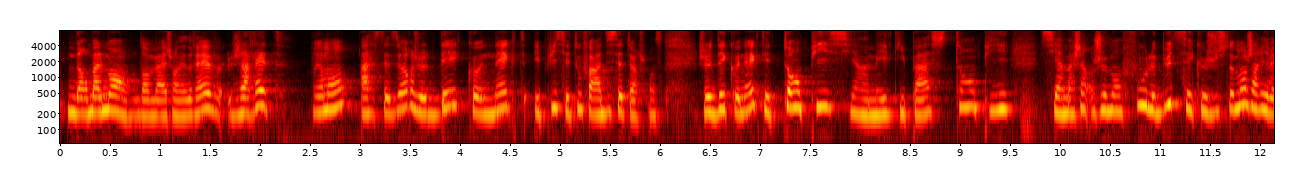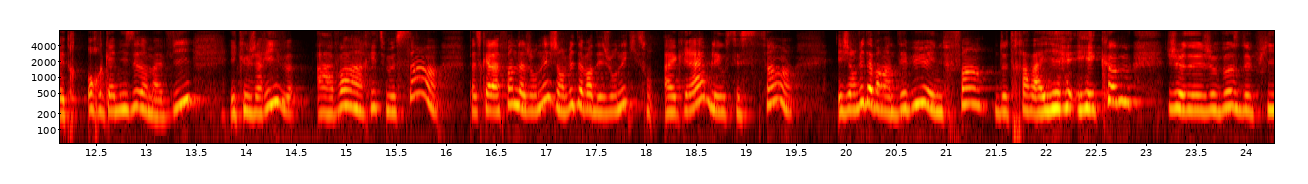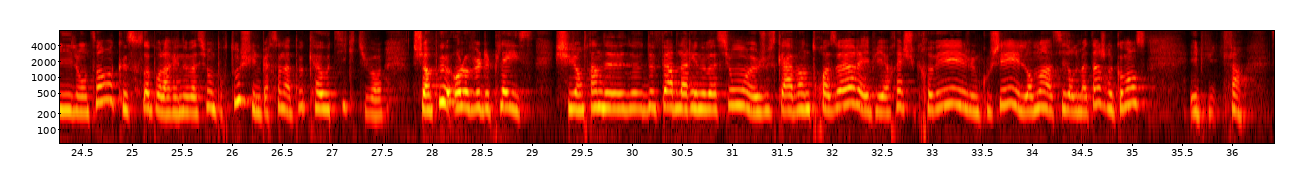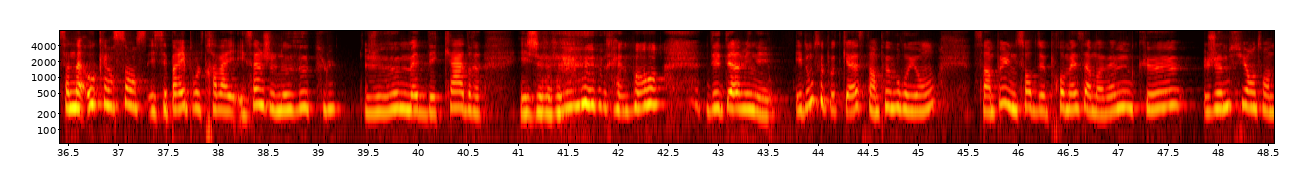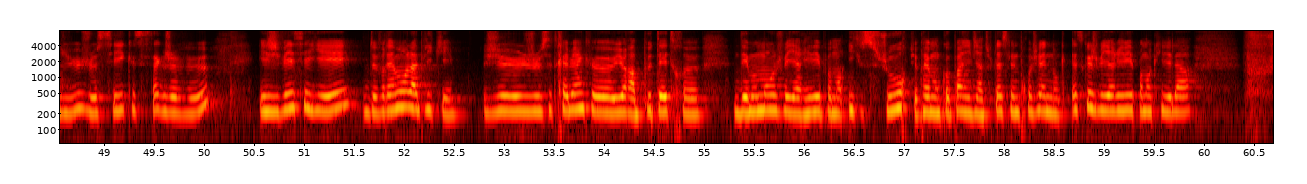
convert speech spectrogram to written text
normalement dans ma journée de rêve, j'arrête Vraiment, à 16h, je déconnecte. Et puis, c'est tout. Enfin, à 17h, je pense. Je déconnecte. Et tant pis s'il y a un mail qui passe. Tant pis s'il y a un machin. Je m'en fous. Le but, c'est que justement, j'arrive à être organisée dans ma vie et que j'arrive à avoir un rythme sain. Parce qu'à la fin de la journée, j'ai envie d'avoir des journées qui sont agréables et où c'est sain. Et j'ai envie d'avoir un début et une fin de travail. Et comme je, bosse depuis longtemps, que ce soit pour la rénovation ou pour tout, je suis une personne un peu chaotique, tu vois. Je suis un peu all over the place. Je suis en train de, de, faire de la rénovation euh, jusqu'à 23h, et puis après, je suis crevée, je vais me coucher, et le lendemain, à 6h du matin, je recommence. Et puis, enfin, ça n'a aucun sens. Et c'est pareil pour le travail. Et ça, je ne veux plus. Je veux me mettre des cadres et je veux vraiment déterminer. Et donc ce podcast, un peu brouillon, c'est un peu une sorte de promesse à moi-même que je me suis entendue, je sais que c'est ça que je veux et je vais essayer de vraiment l'appliquer. Je, sais très bien qu'il y aura peut-être euh, des moments où je vais y arriver pendant X jours, puis après mon copain il vient toute la semaine prochaine, donc est-ce que je vais y arriver pendant qu'il est là?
